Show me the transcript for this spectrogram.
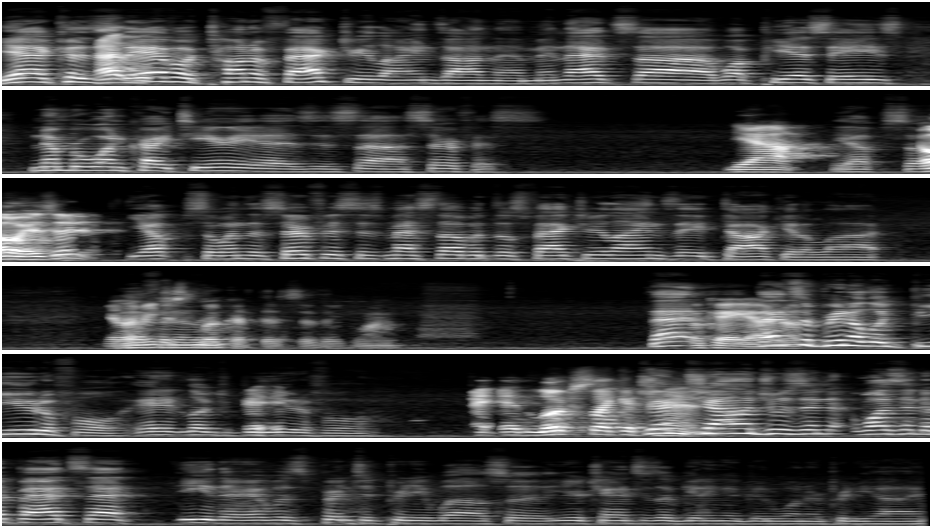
Yeah, because they have a ton of factory lines on them, and that's uh, what PSA's number one criteria is is uh, surface. Yeah. Yep. So. Oh, is it? Yep. So when the surface is messed up with those factory lines, they dock it a lot. Yeah. Let me just look at this. If there's one. That Okay, yeah, that no. Sabrina looked beautiful. It looked beautiful. It, it looks like a Gym 10. Challenge wasn't wasn't a bad set either. It was printed pretty well, so your chances of getting a good one are pretty high.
